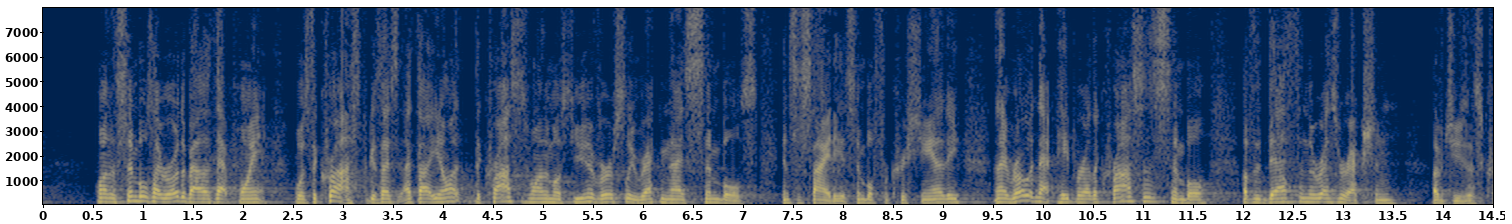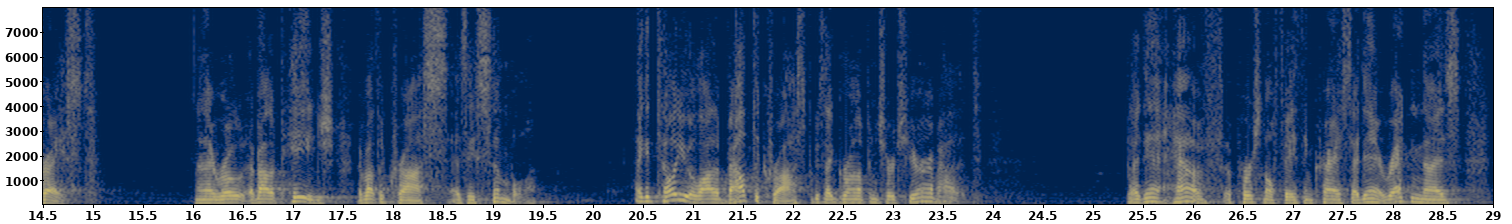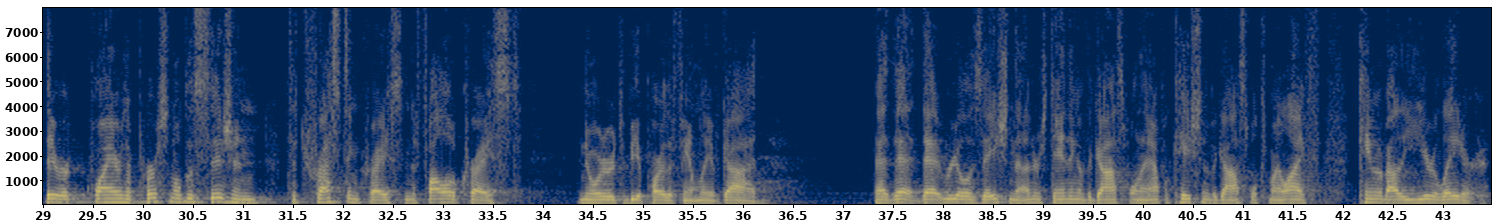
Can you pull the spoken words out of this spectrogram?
One of the symbols I wrote about at that point was the cross, because I, I, thought, you know what? The cross is one of the most universally recognized symbols in society, a symbol for Christianity. And I wrote in that paper how the cross is a symbol of the death and the resurrection of Jesus Christ. And I wrote about a page about the cross as a symbol. I could tell you a lot about the cross because I'd grown up in church hearing about it. But I didn't have a personal faith in Christ. I didn't recognize that it requires a personal decision to trust in Christ and to follow Christ in order to be a part of the family of God. That, that, that realization, that understanding of the gospel and the application of the gospel to my life came about a year later.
